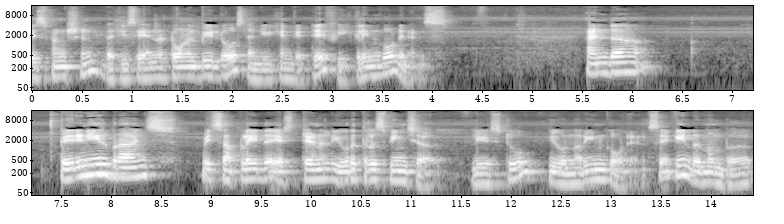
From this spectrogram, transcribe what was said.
dysfunction that is anal tone will be lost and you can get a fecal incontinence. And the perineal branch which supplies the external urethral sphincter leads to urinary incontinence. Again remember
